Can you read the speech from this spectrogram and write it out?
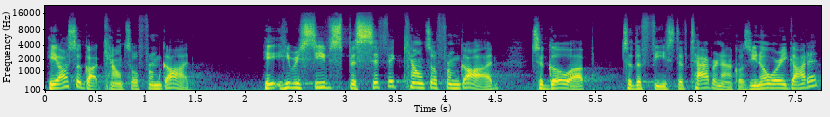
He also got counsel from God. He, he received specific counsel from God to go up to the Feast of Tabernacles. You know where he got it?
